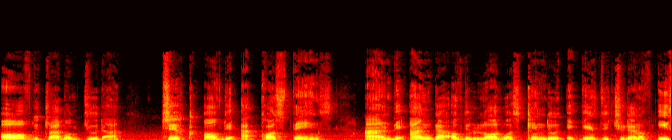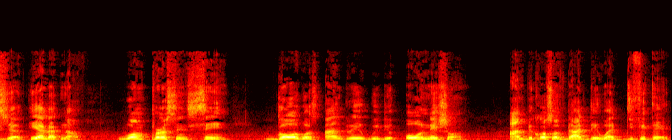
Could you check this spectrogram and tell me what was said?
of the tribe of Judah, took of the accursed things, and the anger of the Lord was kindled against the children of Israel. Hear that now. One person sinned. God was angry with the whole nation and because of that they were defeated.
